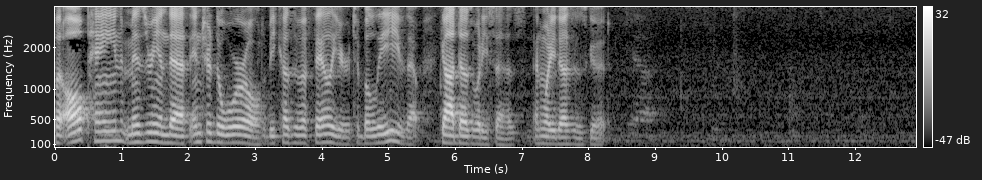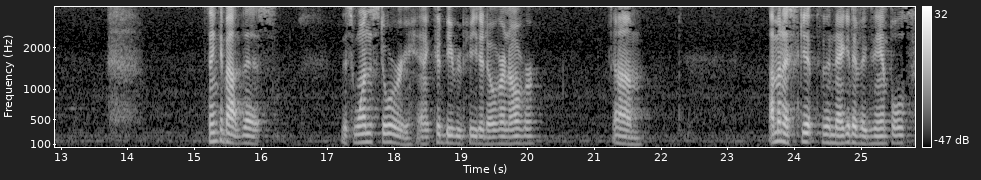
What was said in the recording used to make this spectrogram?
But all pain, misery, and death entered the world because of a failure to believe that God does what he says, and what he does is good. Think about this this one story, and it could be repeated over and over. Um, I'm going to skip the negative examples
